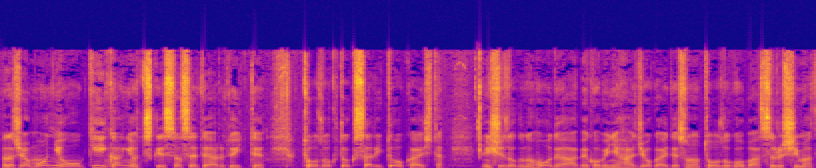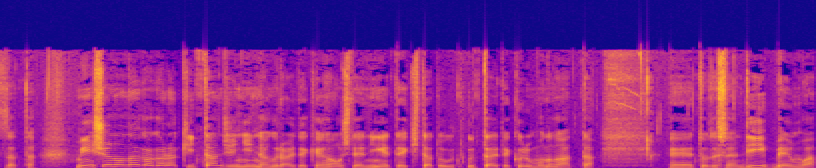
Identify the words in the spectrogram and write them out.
私は門に大きい鍵を付けさせてあると言って、盗賊と鎖とを返した。種族の方ではあべこびに恥をかいてその盗賊を罰する始末だった。民衆の中から喫短人に殴られて怪我をして逃げてきたと訴えてくるものがあった。えー、っとですね、リー・ベンは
